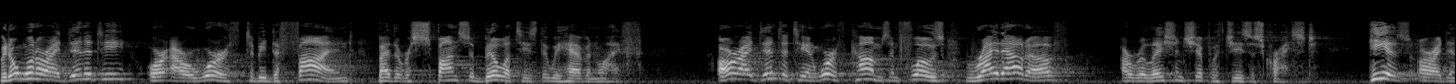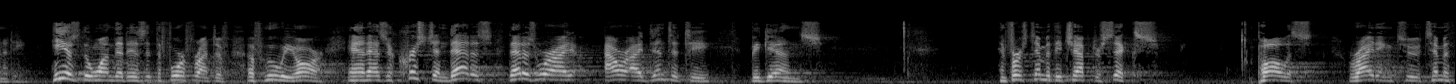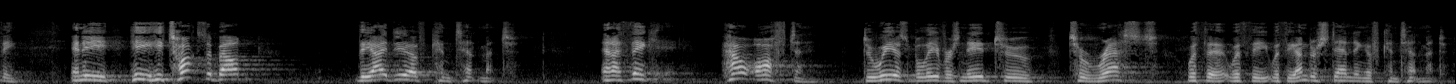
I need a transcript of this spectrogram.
We don't want our identity or our worth to be defined by the responsibilities that we have in life. Our identity and worth comes and flows right out of our relationship with Jesus Christ. He is our identity. He is the one that is at the forefront of, of who we are. And as a Christian, that is, that is where I, our identity begins. In 1 Timothy chapter 6, Paul is writing to Timothy, and he, he, he talks about the idea of contentment. And I think, how often do we as believers need to, to rest with the, with the, with the understanding of contentment.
